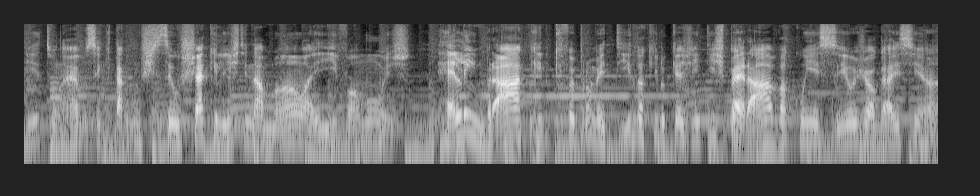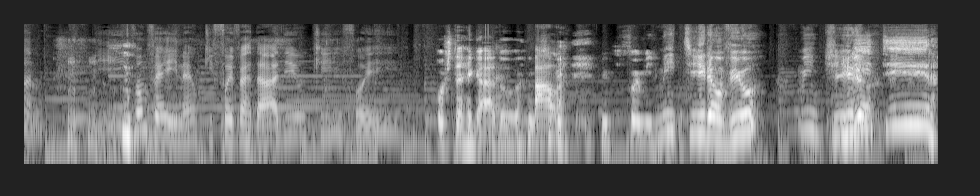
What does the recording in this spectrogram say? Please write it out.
dito, né? Você que está com seu checklist na mão aí, vamos relembrar aquilo que foi prometido, aquilo que a gente esperava conhecer ou jogar esse ano. E vamos ver aí, né? O que foi verdade e o que foi postergado. Que foi mentira. Mentiram, viu? Mentira! Mentira!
